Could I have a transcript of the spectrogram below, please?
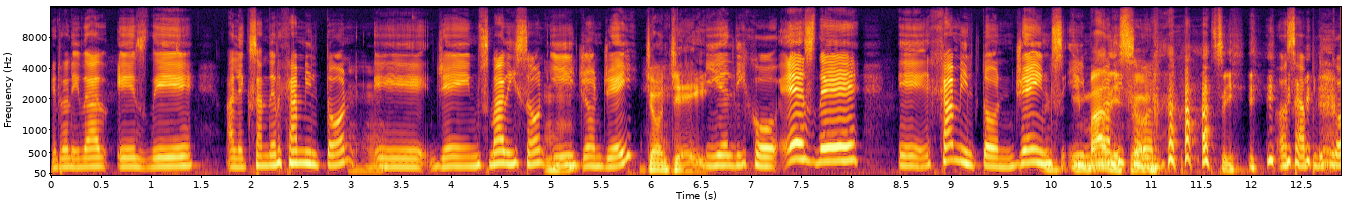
en realidad es de Alexander Hamilton, eh, James Madison y. John Jay. John Jay. Y él dijo, es de eh, Hamilton, James y, Madison. sí. O sea, aplicó...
